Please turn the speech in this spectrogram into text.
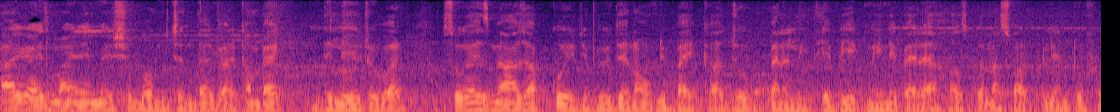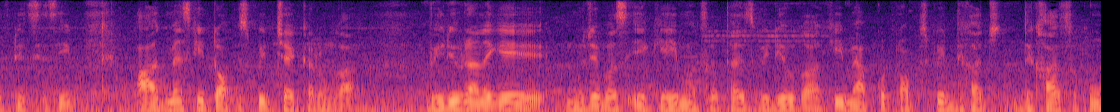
Hi guys my name is Shubham Jindal welcome back Delhi YouTuber so guys मैं आज आपको रिव्यू दे रहा हूँ अपनी बाइक का, जो मैंने ली थी अभी एक महीने पहले हाउस पर ना short pillion two fifty c आज मैं इसकी टॉप स्पीड चेक करूँगा। वीडियो बनाने के मुझे बस एक यही मकसद था इस वीडियो का कि मैं आपको टॉप स्पीड दिखा दिखा सकूँ।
